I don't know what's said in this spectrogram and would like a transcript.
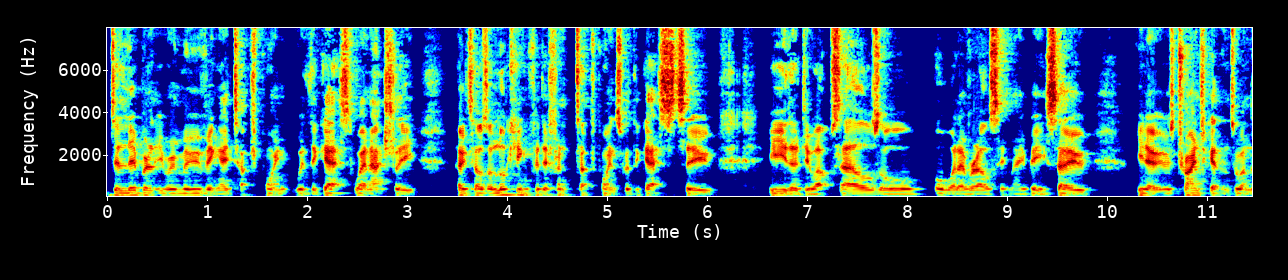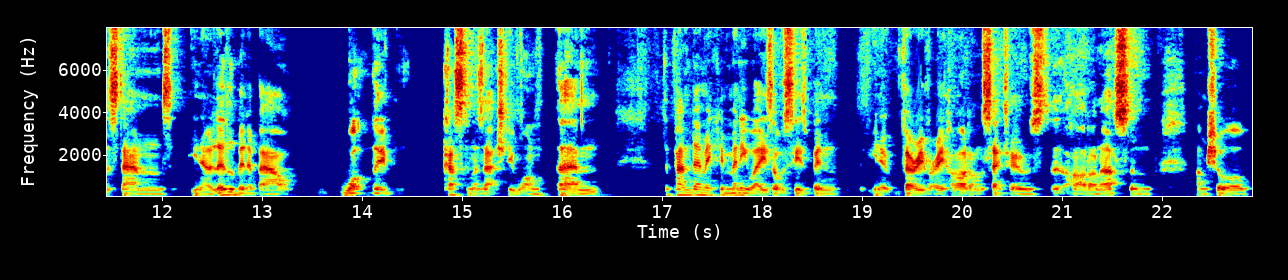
deliberately removing a touch point with the guest when actually hotels are looking for different touch points with the guests to either do upsells or or whatever else it may be. So, you know, it was trying to get them to understand, you know, a little bit about what the customers actually want. Um, the pandemic, in many ways, obviously has been, you know, very very hard on the sector. It was hard on us, and I'm sure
